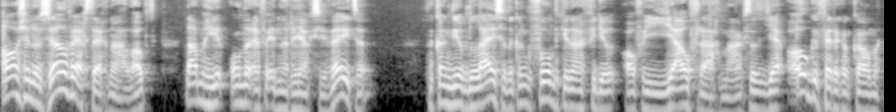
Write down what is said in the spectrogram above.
Als je er zelf ergens tegenaan loopt, laat me hieronder even in een reactie weten. Dan kan ik die op de lijst zetten. Dan kan ik de volgende keer naar een video over jouw vraag maken. Zodat jij ook weer verder kan komen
